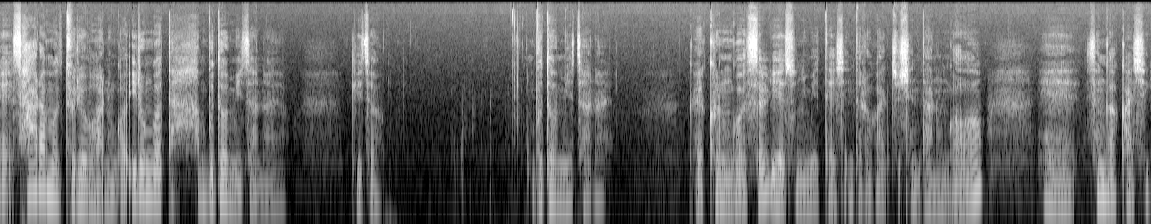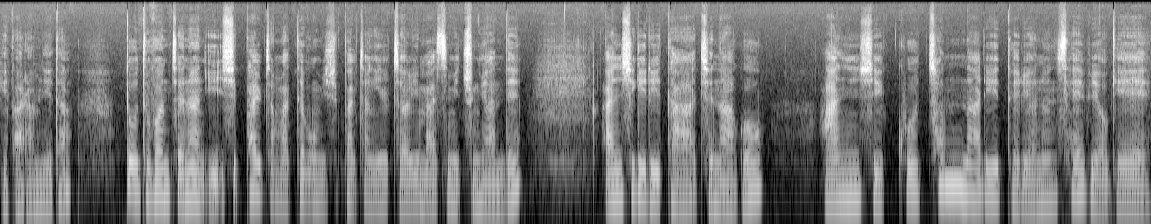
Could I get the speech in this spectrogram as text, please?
예, 사람을 두려워하는 거 이런 거 다 무덤이잖아요. 그죠? 무덤이잖아요. 그런 것을 예수님이 대신 들어가 주신다는 거 예, 생각하시기 바랍니다. 또 두 번째는 28장 마태복음 28장 1절 이 말씀이 중요한데 안식일이 다 지나고 안식 후 첫날이 되려는 새벽에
